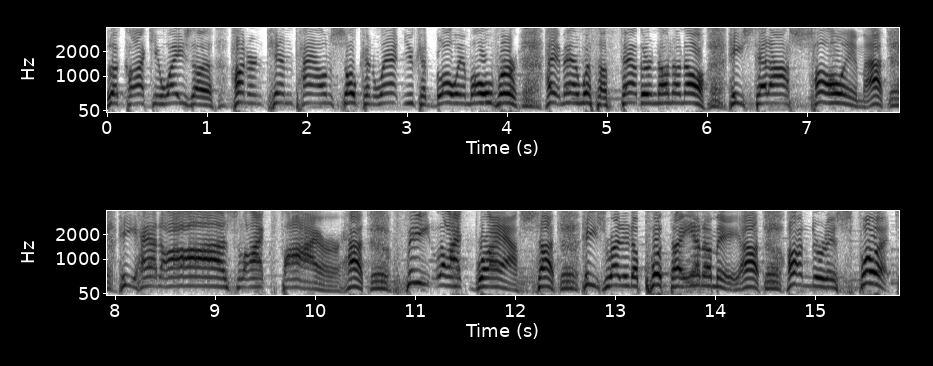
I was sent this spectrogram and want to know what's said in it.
looked like he weighs a 110 pounds soaking wet. You could blow him over, man, with a feather. No, no, no. He said, I saw him. Uh, he had eyes like fire, uh, feet like brass. He's ready to put the enemy under his foot.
